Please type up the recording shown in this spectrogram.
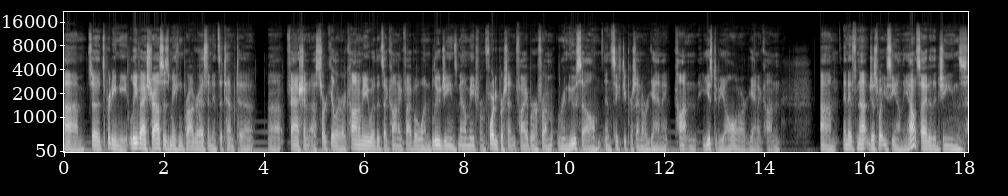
Um, so it's pretty neat. Levi Strauss is making progress in its attempt to uh, fashion a circular economy with its iconic 501 blue jeans now made from 40% fiber from Renewcell and 60% organic cotton. It used to be all organic cotton. Um, and it's not just what you see on the outside of the jeans,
